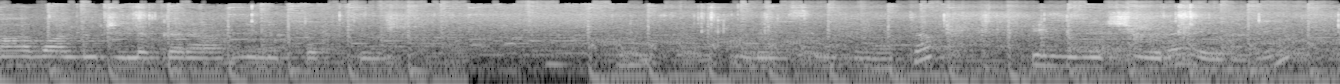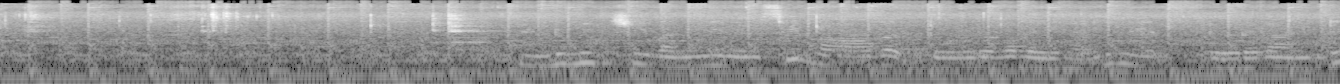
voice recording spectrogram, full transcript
ఆవాలు జీలకర్ర మినపప్పు వేసిన తర్వాత ఎండుమిర్చి కూడా వేయాలి. ఎండుమిర్చి ఇవన్నీ వేసి బాగా దూరగా వేయాలి. దూరగా అంటే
